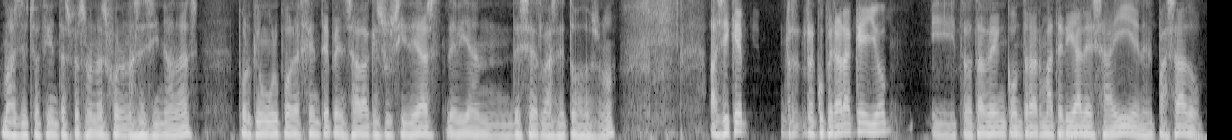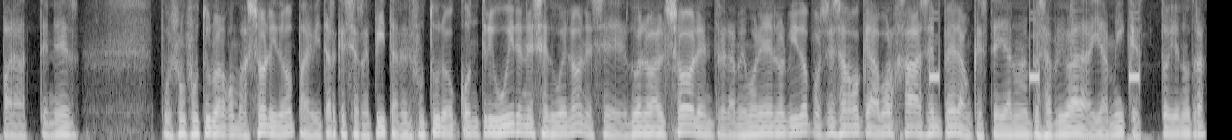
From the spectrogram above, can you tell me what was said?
más de 800 personas fueron asesinadas porque un grupo de gente pensaba que sus ideas debían de ser las de todos, ¿no? Así que re- recuperar aquello y tratar de encontrar materiales ahí en el pasado para tener pues un futuro algo más sólido, para evitar que se repita en el futuro, contribuir en ese duelo, en ese duelo al sol entre la memoria y el olvido, pues es algo que a Borja Semper, aunque esté ya en una empresa privada y a mí que estoy en otra,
